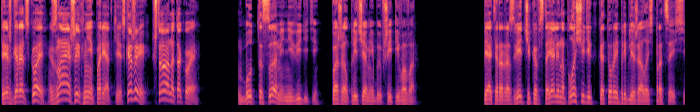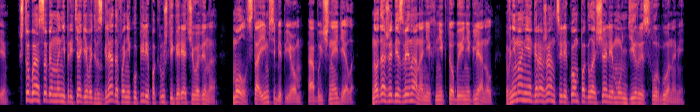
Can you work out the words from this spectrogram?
«Ты ж городской, знаешь ихние порядки. Скажи, что оно такое?» «Будто сами не видите», — пожал плечами бывший пивовар. Пятеро разведчиков стояли на площади, к которой приближалась процессия. Чтобы особенно не притягивать взглядов, они купили по кружке горячего вина. Мол, стоим себе пьем, обычное дело. Но даже без вина на них никто бы и не глянул. Внимание горожан целиком поглощали мундиры с фургонами.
